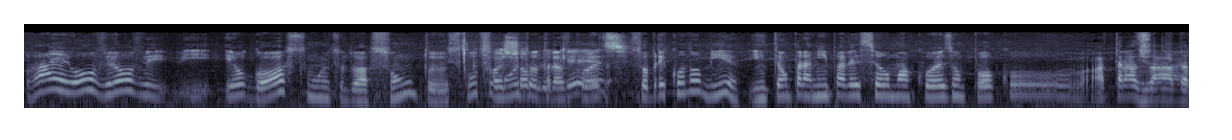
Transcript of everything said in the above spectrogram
vai, ouve, ouve. E eu gosto muito do assunto, eu escuto Foi muito sobre outras coisas esse? sobre economia. Então, pra mim pareceu uma coisa um pouco atrasada, Didática.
